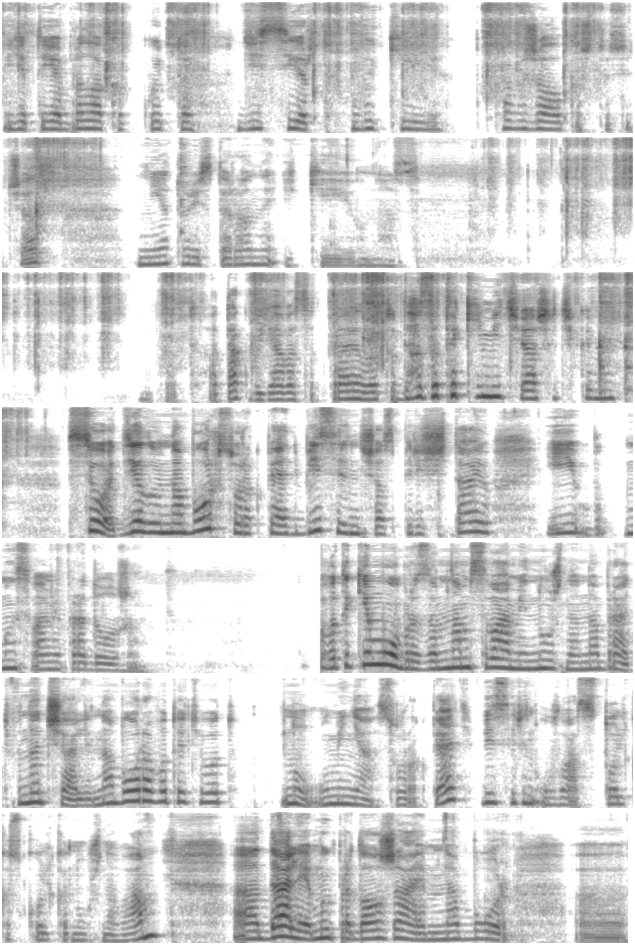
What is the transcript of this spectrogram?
Это я брала какой-то десерт в Икее. Как жалко, что сейчас нету ресторана Икеи у нас. Вот. А так бы я вас отправила туда за такими чашечками. Все, делаю набор 45 бисерин, сейчас пересчитаю, и мы с вами продолжим. Вот таким образом нам с вами нужно набрать в начале набора вот эти вот, ну, у меня 45 бисерин, у вас столько, сколько нужно вам. А, далее мы продолжаем набор э,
